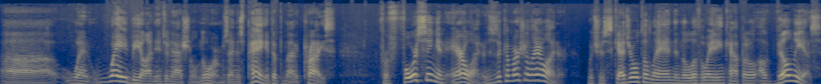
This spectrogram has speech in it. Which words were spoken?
uh, went way beyond international norms and is paying a diplomatic price for forcing an airliner, this is a commercial airliner, which was scheduled to land in the Lithuanian capital of Vilnius.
